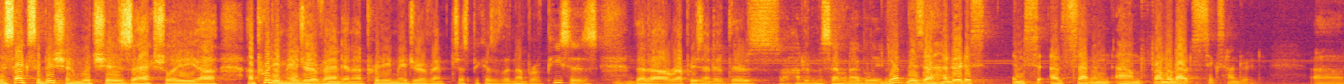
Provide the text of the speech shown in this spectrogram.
This exhibition, which is actually uh, a pretty major event and a pretty major event just because of the number of pieces mm -hmm. that are represented, there's 107, I believe? Yep, there's 107 um, from about 600. Uh,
